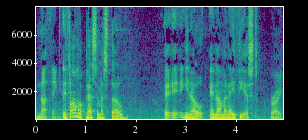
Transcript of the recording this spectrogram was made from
nothing. if I'm a pessimist, though, eh, eh, you know, and I'm an atheist, Right.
